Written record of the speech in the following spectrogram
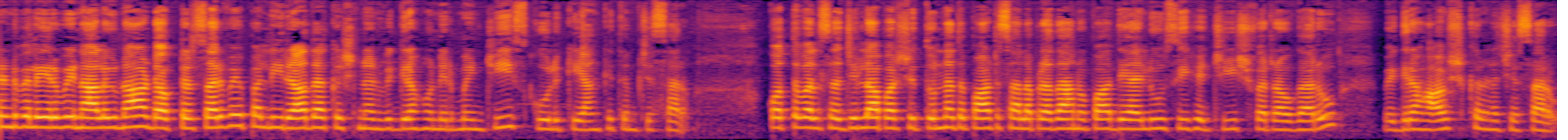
రెండు వేల ఇరవై నాలుగున డాక్టర్ సర్వేపల్లి రాధాకృష్ణన్ విగ్రహం నిర్మించి స్కూలుకి అంకితం చేశారు. కొత్త వలస జిల్లా పరిషత్ ఉన్నత పాఠశాల ప్రధాన ఉపాధ్యాయులు సిహెచ్ ఈశ్వరరావు గారు విగ్రహ ఆవిష్కరణ చేశారు.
